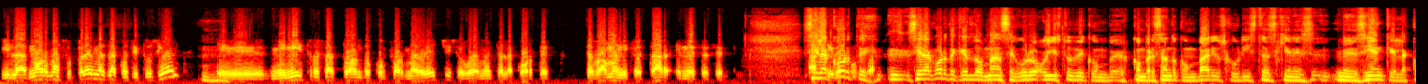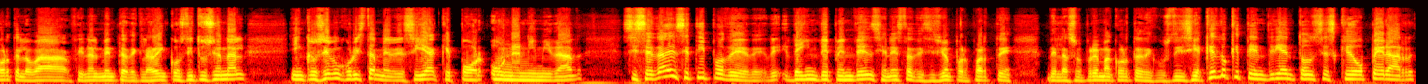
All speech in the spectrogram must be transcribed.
y la norma suprema es la Constitución. Eh, el ministro está actuando conforme a derecho y seguramente la Corte va a manifestar en ese sentido. Si la Corte, eh, si la Corte, que es lo más seguro, hoy estuve conversando con varios juristas quienes me decían que la Corte lo va finalmente a declarar inconstitucional, inclusive un jurista me decía que por unanimidad si se da ese tipo de, independencia en esta decisión por parte de la Suprema Corte de Justicia, ¿qué es lo que tendría entonces que operar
